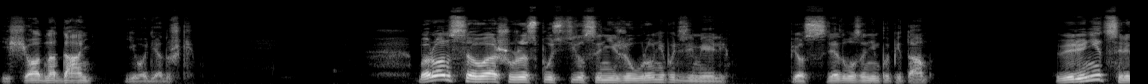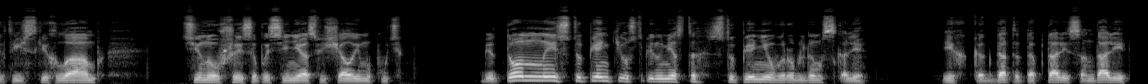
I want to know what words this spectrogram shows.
еще одна дань его дедушке. Барон Саваш уже спустился ниже уровня подземелья. Пес следовал за ним по пятам. Вереница электрических ламп, тянувшаяся по стене, освещала ему путь. Бетонные ступеньки уступили место ступеням, вырубленным в скале. Их когда-то топтали сандалии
